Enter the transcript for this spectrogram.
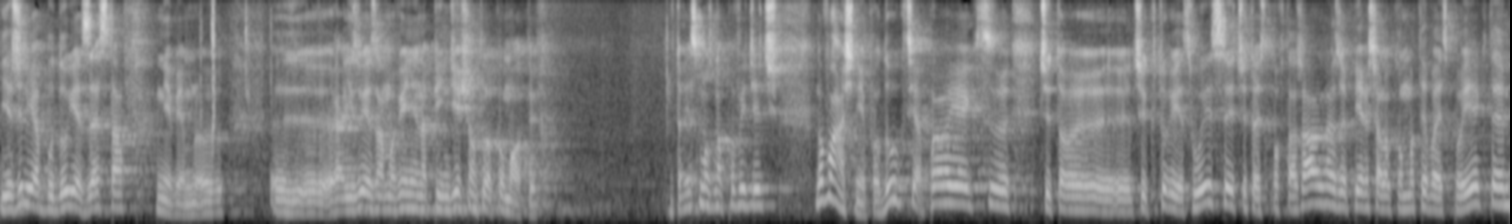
Jeżeli ja buduję zestaw, nie wiem, y, y, realizuję zamówienie na 50 lokomotyw, to jest, można powiedzieć, no właśnie, produkcja, projekt, czy, to, y, czy który jest łysy, czy to jest powtarzalne, że pierwsza lokomotywa jest projektem,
